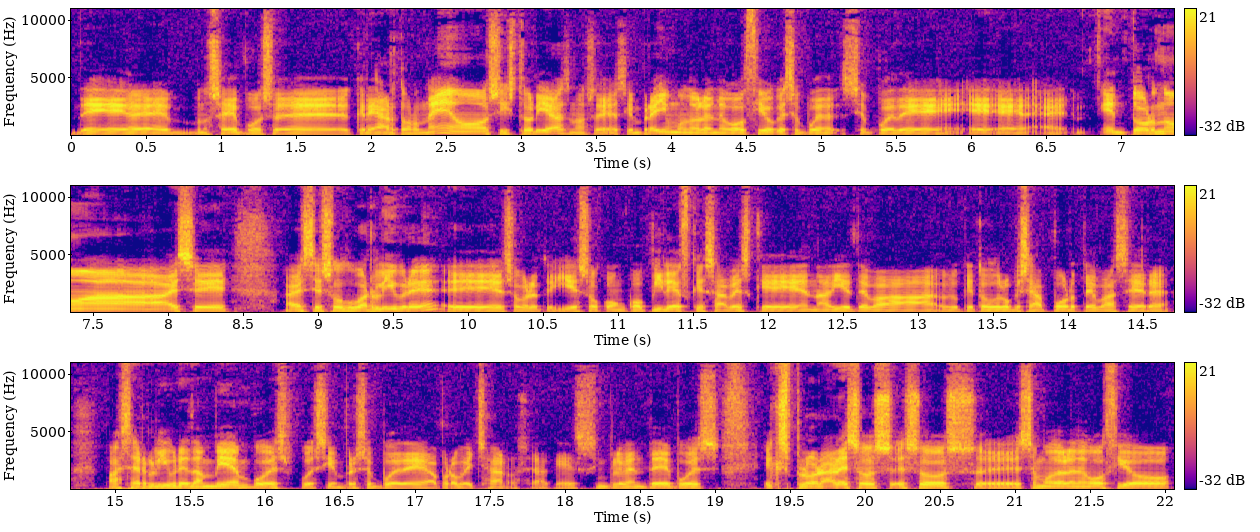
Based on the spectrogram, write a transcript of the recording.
de no sé, pues eh, crear torneos, historias, no sé. Siempre hay un modelo de negocio que se puede, se puede eh, eh, en torno a ese, a ese software libre, sobre todo, y eso con copyleft, que sabes que nadie te va, que todo lo que se aporte va a ser, va a ser libre también, pues, pues siempre se puede aprovechar. O sea, que es simplemente, pues, explorar esos, esos eh, ese modelo de negocio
